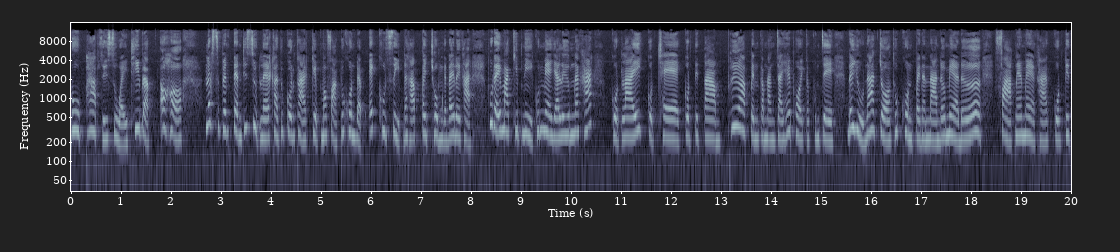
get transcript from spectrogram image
รูปภาพสวยๆที่แบบอ๋อเลิศเป็นเต็นที่สุดแล้วค่ะ ทุกคนค่ะ เก็บมาฝากทุกคนแบบเอ็กซ์คลูซีฟนะคะ ไปชมกันได้เลยค่ะ ผู้ใดมาคลิปนี้คุณแม่อย่าลืมนะคะ กดไลค์ กดแชร์ กดติดตาม เพื่อเป็นกำลังใจให้พลอยกับคุณเจ ได้อยู่หน้าจอทุกคนไปนานๆเด้อแม่เด้อฝากแน่แม่ค่ะ กดติด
